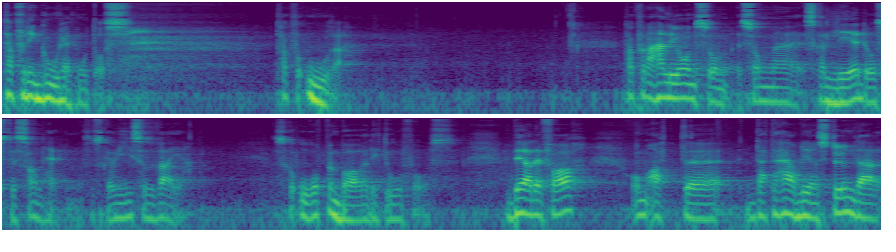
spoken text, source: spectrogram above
Takk for din godhet mot oss. Takk for ordet. Takk for Den hellige ånd som, som eh, skal lede oss til sannheten, som skal vise oss veien. Som skal åpenbare ditt ord for oss. Jeg ber deg, far, om at uh, dette her blir en stund der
